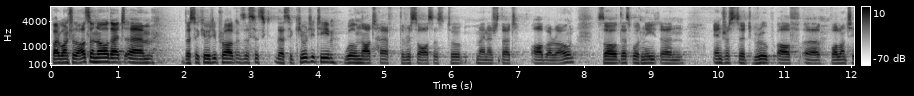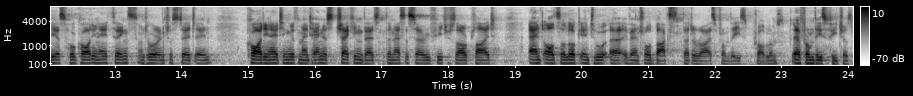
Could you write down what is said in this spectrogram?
But one should also know that um, the security problem, the, the, security team will not have the resources to manage that all by their own. So this would need an interested group of uh, volunteers who coordinate things and who are interested in coordinating with maintainers, checking that the necessary features are applied, and also look into uh, eventual bugs that arise from these problems, uh, from these features.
